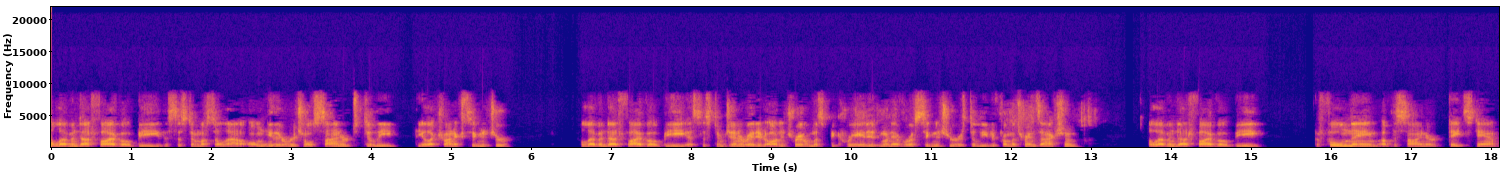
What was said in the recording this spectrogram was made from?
11.50B, the system must allow only the original signer to delete the electronic signature. 11.50B, a system generated audit trail must be created whenever a signature is deleted from a transaction. 11.50B, the full name of the signer, date stamp,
